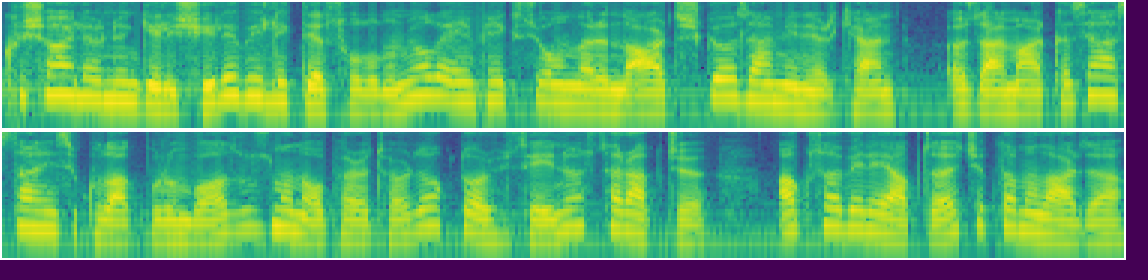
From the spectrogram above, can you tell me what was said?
Kış aylarının gelişiyle birlikte solunum yolu enfeksiyonlarında artış gözlemlenirken, Özel Markazi Hastanesi Kulak Burun Boğaz uzmanı operatör doktor Hüseyin Öztarakçı, Aksu Haber'e yaptığı açıklamalarda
